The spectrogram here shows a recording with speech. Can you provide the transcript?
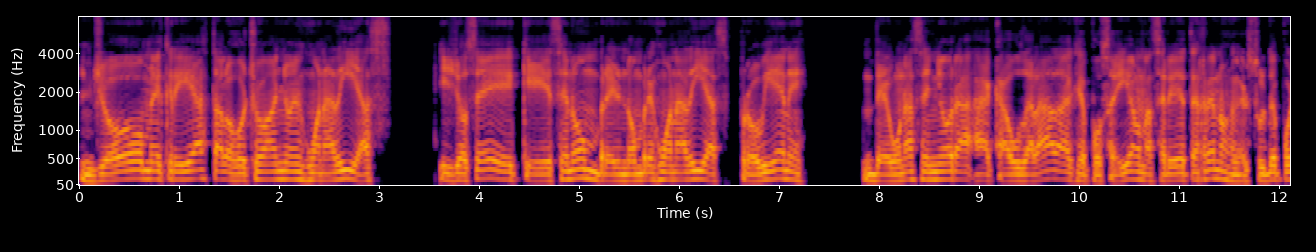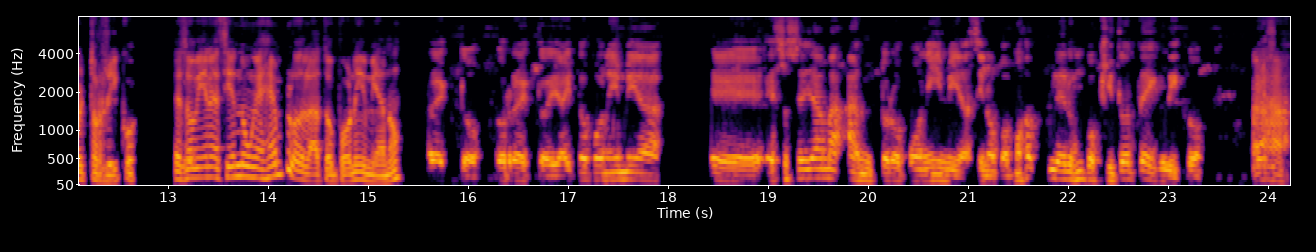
yo me crié hasta los ocho años en Juana Díaz y yo sé que ese nombre, el nombre Juana Díaz, proviene de una señora acaudalada que poseía una serie de terrenos en el sur de Puerto Rico. Eso viene siendo un ejemplo de la toponimia, ¿no? Correcto, correcto. Y hay toponimia, eh, eso se llama antroponimia, si nos vamos a poner un poquito técnico. Ajá.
